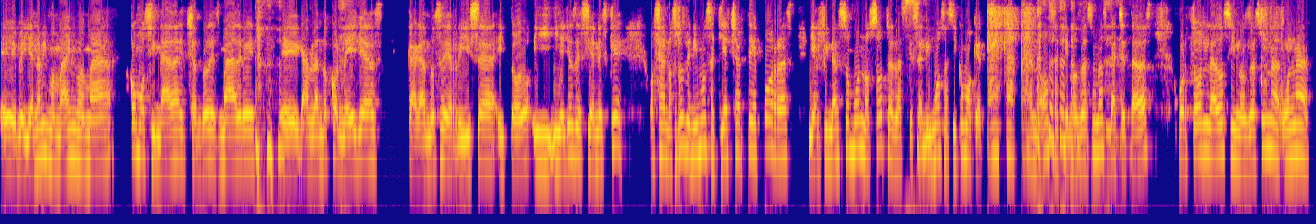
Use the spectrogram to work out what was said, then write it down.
eh, veían a mi mamá y mi mamá como si nada, echando desmadre, hablando con ellas, cagándose de risa y todo. Y, ellos decían, es que, o sea, nosotros venimos aquí a echarte porras y al final somos nosotras las que salimos así como que ta, ta, ta, ¿no? O sea, que nos das unas cachetadas por todos lados y nos das una, una,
